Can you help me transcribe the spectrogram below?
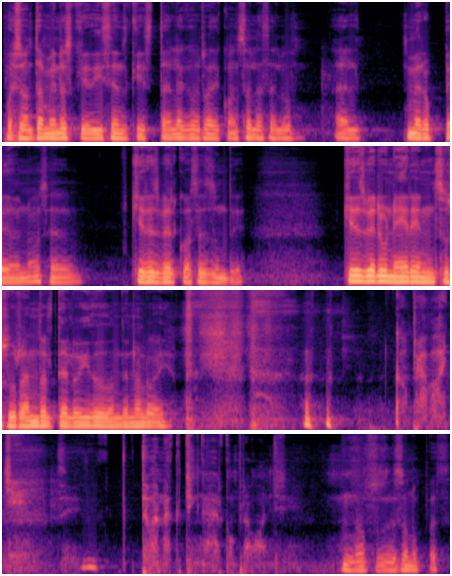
pues son también los que dicen que está la gorra de consolas a lo- al mero pedo, ¿no? O sea, quieres ver cosas donde quieres ver un Eren susurrándote al oído donde no lo hay. Compra Bungie. Te van a chingar, compra Bungie. No, pues eso no pasa.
